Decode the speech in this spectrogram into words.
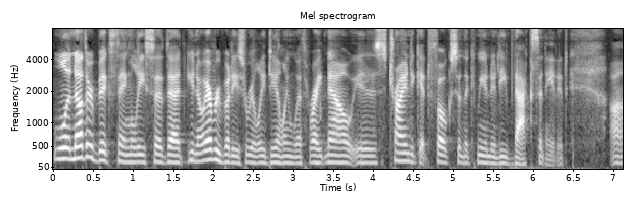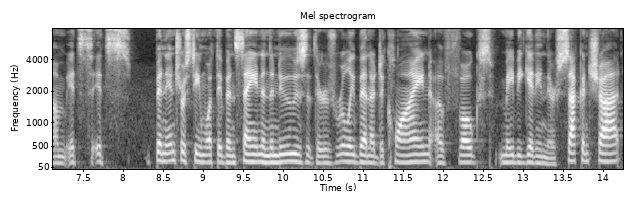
Well, another big thing, Lisa, that you know everybody's really dealing with right now is trying to get folks in the community vaccinated. Um, it's it's been interesting what they've been saying in the news that there's really been a decline of folks maybe getting their second shot,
